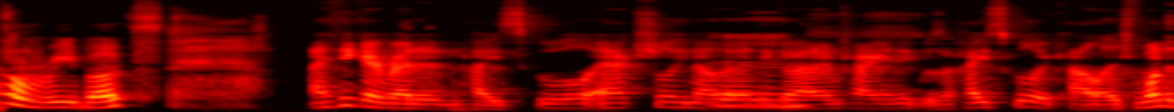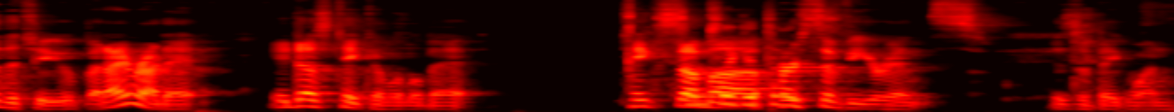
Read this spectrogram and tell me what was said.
don't read books. I think I read it in high school, actually. Now that I think Mm. about it, I'm trying to think it was a high school or college, one of the two, but I read it. It does take a little bit. Takes some like uh, perseverance, is a big one.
